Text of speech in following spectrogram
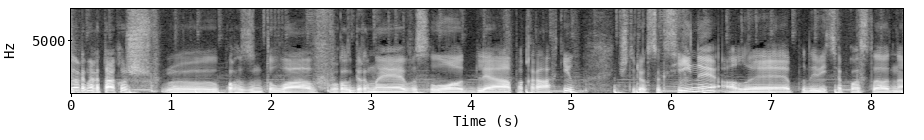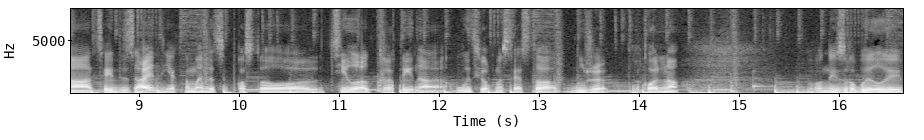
Вернер також е, презентував розбірне весло для пакрафтів, чотирьохсекційне, але подивіться просто на цей дизайн. Як на мене, це просто ціла картина, витвір мистецтва дуже прикольно. Вони зробили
